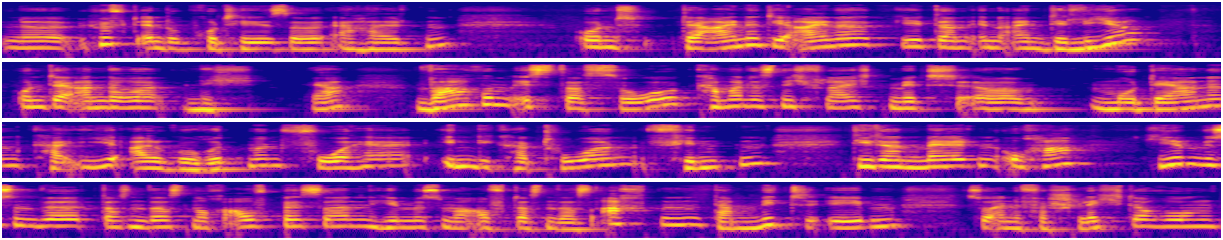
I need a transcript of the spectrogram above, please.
eine Hüftendoprothese erhalten. Und der eine, die eine geht dann in ein Delir und der andere nicht. Ja, warum ist das so? Kann man das nicht vielleicht mit äh, modernen KI-Algorithmen vorher Indikatoren finden, die dann melden, oha, hier müssen wir das und das noch aufbessern, hier müssen wir auf das und das achten, damit eben so eine Verschlechterung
